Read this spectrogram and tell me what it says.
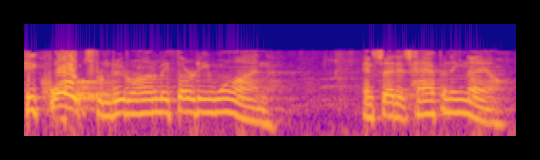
He quotes from Deuteronomy 31 and said it's happening now.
